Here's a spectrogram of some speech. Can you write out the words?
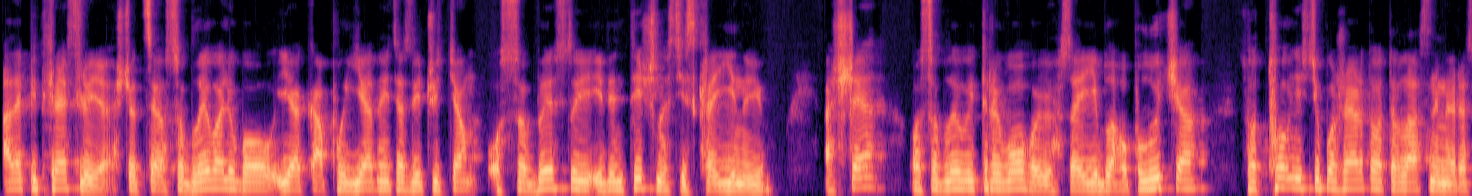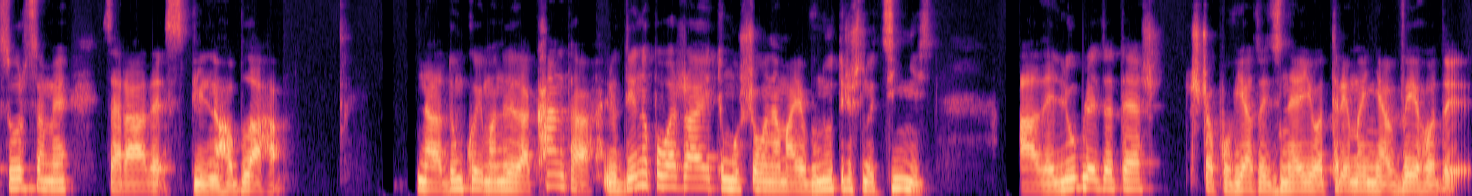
але підкреслює, що це особлива любов, яка поєднується з відчуттям особистої ідентичності з країною, а ще особливою тривогою за її благополуччя, з готовністю пожертвувати власними ресурсами заради спільного блага. На думку Іммануїла Канта, людину поважають, тому що вона має внутрішню цінність, але люблять за те, що пов'язують з нею отримання вигоди,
